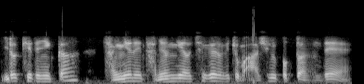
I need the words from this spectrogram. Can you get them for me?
이렇게 되니까 작년에 단연 계약 체결한 게 좀 아쉬울 법도 한데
